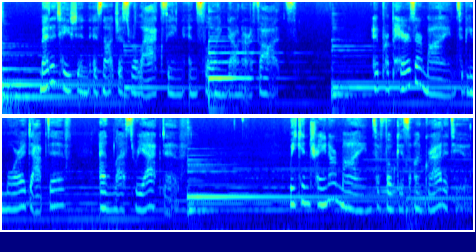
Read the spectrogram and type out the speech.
Meditation is not just relaxing and slowing down our thoughts, it prepares our mind to be more adaptive and less reactive. We can train our mind to focus on gratitude,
